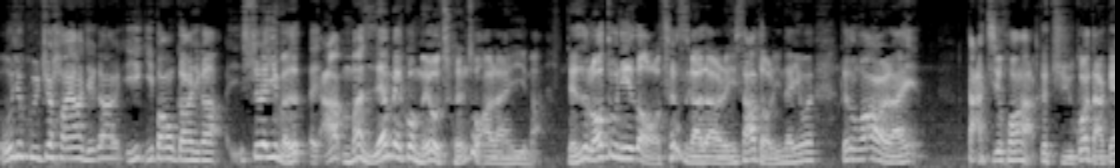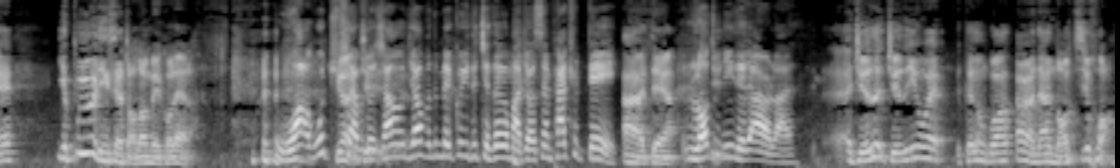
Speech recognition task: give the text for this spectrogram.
我就感觉好像就讲，伊伊帮我讲就讲，虽然伊勿是也没现在美国没有纯种爱尔兰裔嘛，但是老多人是号称自家是爱尔兰，啥道理呢？因为搿辰光爱尔兰大饥荒啊，搿全国大概一半个人侪逃到美国来了。哇，我居然勿得，像像勿是美国有的节日个嘛，叫 Saint Patrick Day。啊，对啊。老多人侪是爱尔兰。呃，就是就是因为搿辰光爱尔兰闹饥荒，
